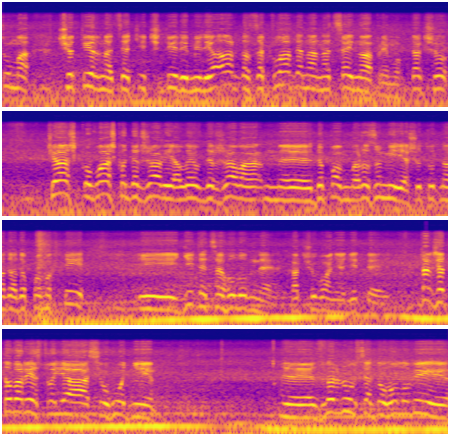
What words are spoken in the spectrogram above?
сума 14,4 мільярда закладена на цей напрямок. Так що тяжко, важко державі, але держава е, розуміє, що тут треба допомогти. І діти це головне, харчування дітей. Також товариство я сьогодні е, звернувся до голови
